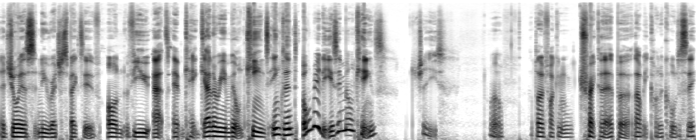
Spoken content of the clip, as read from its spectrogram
a joyous new retrospective on view at MK Gallery in Milton Keynes, England. Oh, really? Is it Milton Keynes? Jeez. Well, I don't know if I can trek there, but that'd be kind of cool to see.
